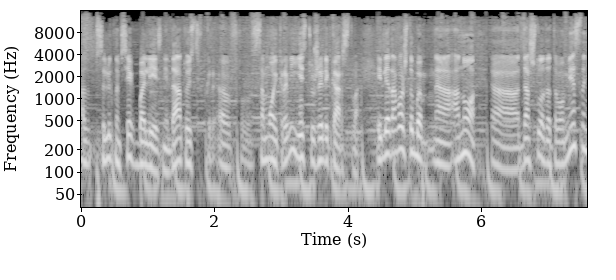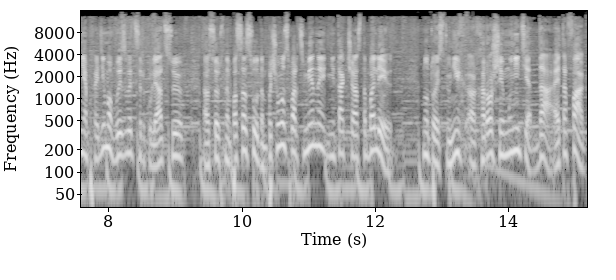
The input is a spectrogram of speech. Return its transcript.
абсолютно всех болезней, да, то есть в, в- самой крови есть уже лекарство. И для того, чтобы оно дошло до того места, необходимо вызвать циркуляцию, собственно, по сосудам. Почему спортсмены не так часто болеют? Ну, то есть у них э, хороший иммунитет. Да, это факт.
